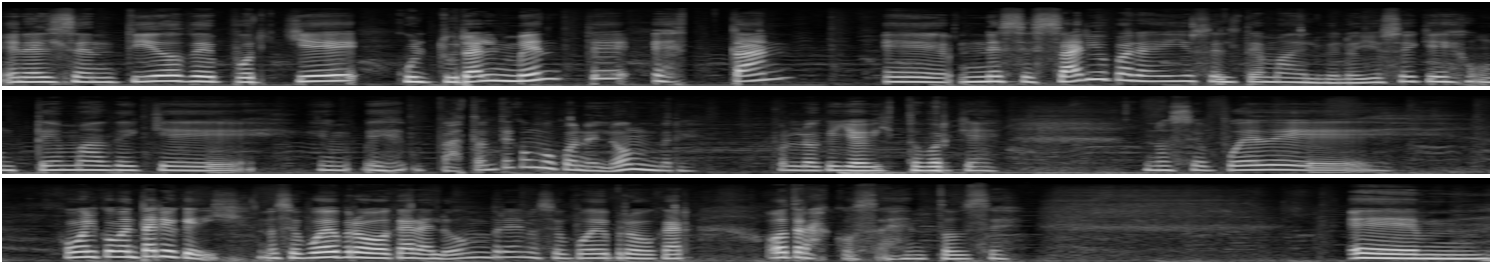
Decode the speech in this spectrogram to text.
en el sentido de por qué culturalmente es tan necesario para ellos el tema del velo. Yo sé que es un tema de que es bastante como con el hombre, por lo que yo he visto, porque no se puede como el comentario que dije, no se puede provocar al hombre, no se puede provocar otras cosas. Entonces, em,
